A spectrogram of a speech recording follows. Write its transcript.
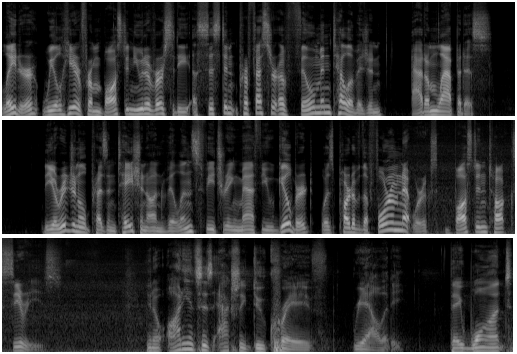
Later, we'll hear from Boston University Assistant Professor of Film and Television, Adam Lapidus. The original presentation on villains featuring Matthew Gilbert was part of the Forum Network's Boston Talk series. You know, audiences actually do crave reality. They want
